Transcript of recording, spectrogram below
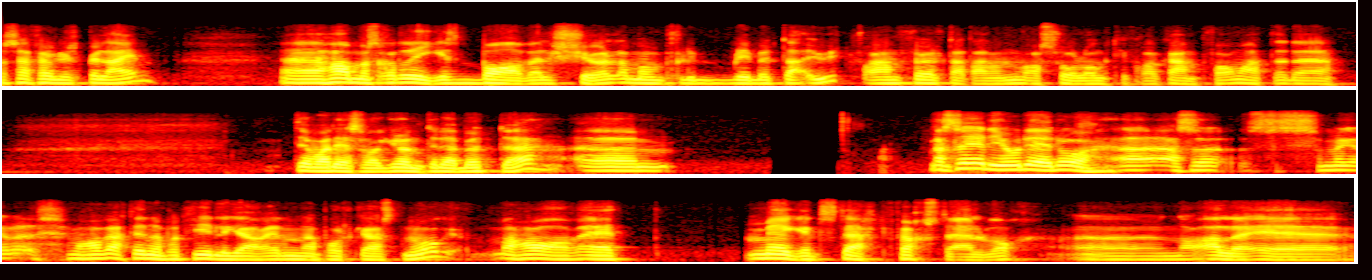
selvfølgelig spille inn. Uh, Hamas Rodriguez ba vel sjøl om å bli bytta ut, for han følte at han var så langt ifra kampform at det, det var det som var grunnen til det byttet. Um, men så er det jo det, da, uh, altså, som vi har vært inne på tidligere i denne podkasten òg, vi har et meget sterk førsteelver uh, når alle er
